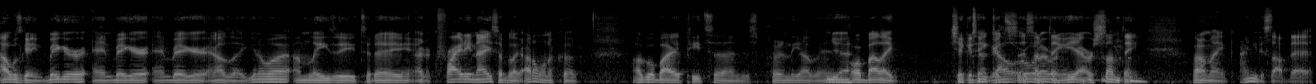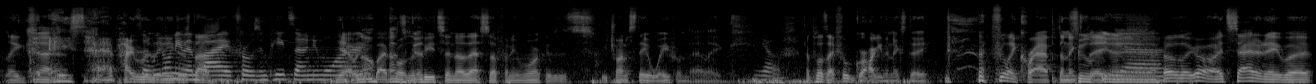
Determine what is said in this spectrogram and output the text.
I was getting bigger and bigger and bigger, and I was like, you know what? I'm lazy today. Like Friday nights, I'd be like, I don't want to cook. I'll go buy a pizza and just put it in the oven, Yeah. or buy like chicken Takeout nuggets or or, something, yeah, or something. but I'm like, I need to stop that, like Yeah. ASAP. I really need to stop. So really we don't need to even stop. buy frozen pizza anymore. yeah, we No, don't buy frozen good. pizza and all that stuff anymore because it's we're trying to stay away from that. Like, Yeah. and plus, I feel groggy the next day. I feel like crap the next Feel- day. yeah. Yeah. I was like, oh, it's Saturday, but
